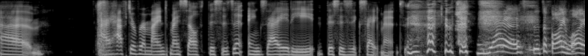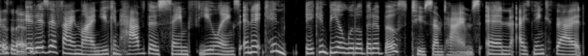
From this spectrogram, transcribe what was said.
um, I have to remind myself this isn't anxiety, this is excitement. yes, it's a fine line, isn't it? It is a fine line. You can have those same feelings and it can it can be a little bit of both too sometimes. And I think that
